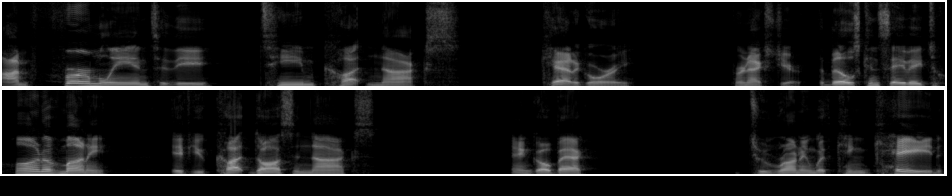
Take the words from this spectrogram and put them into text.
I'm firmly into the team cut Knox category for next year. The Bills can save a ton of money if you cut Dawson Knox and go back to running with Kincaid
